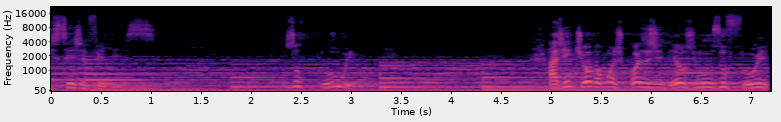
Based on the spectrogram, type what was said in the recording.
e seja feliz. usufrui, irmãos. A gente ouve algumas coisas de Deus e não usufrui.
